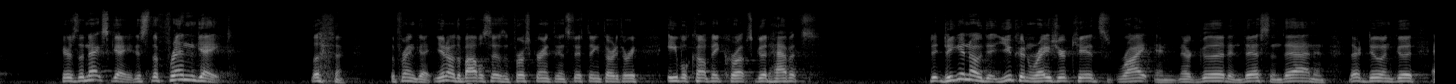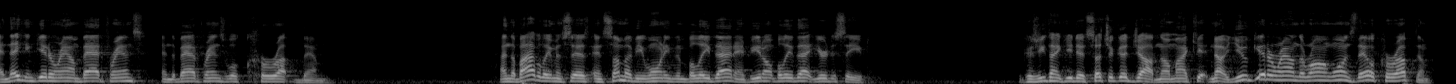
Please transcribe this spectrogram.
Here's the next gate it's the friend gate. Listen, the friend gate. You know, the Bible says in 1 Corinthians 15 33, evil company corrupts good habits. Do, do you know that you can raise your kids right and they're good and this and that and they're doing good and they can get around bad friends and the bad friends will corrupt them? And the Bible even says, and some of you won't even believe that, and if you don't believe that, you're deceived. Because you think you did such a good job. No, my kid, no, you get around the wrong ones, they'll corrupt them.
